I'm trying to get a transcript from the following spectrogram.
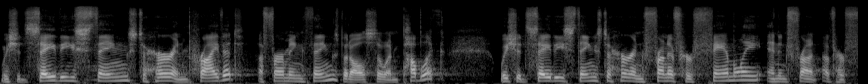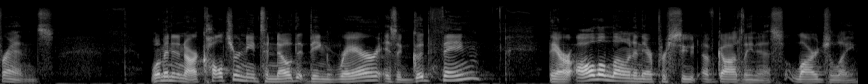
We should say these things to her in private, affirming things, but also in public. We should say these things to her in front of her family and in front of her friends. Women in our culture need to know that being rare is a good thing they are all alone in their pursuit of godliness, largely.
